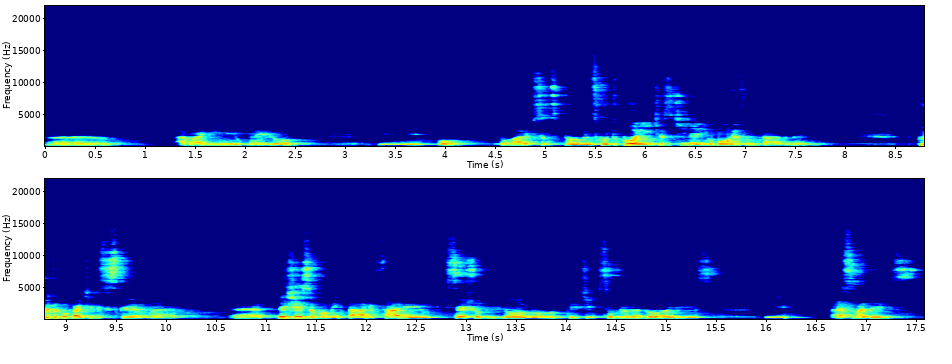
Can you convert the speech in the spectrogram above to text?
Uh, aguardem aí o pré-jogo. E, pô, tomara que o Santos, pelo menos contra o Corinthians, tinha aí um bom resultado, né, gente? Curta, compartilhe, se inscreva. É, deixe aí seu comentário, fale aí o que você achou do jogo, critique seus jogadores e para cima deles.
